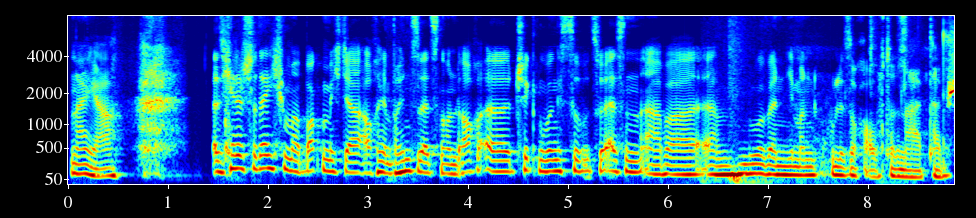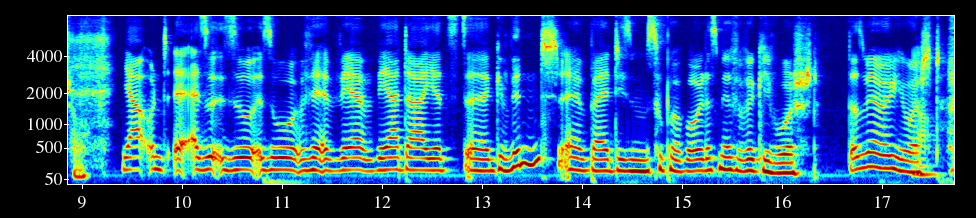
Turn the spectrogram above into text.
Naja. Also ich hätte tatsächlich schon mal Bock, mich da auch einfach hinzusetzen und auch äh, Chicken Wings zu, zu essen, aber ähm, nur wenn jemand Cooles auch auftritt in der Halbzeitshow. Ja, und äh, also so, so wer, wer, wer da jetzt äh, gewinnt äh, bei diesem Super Bowl, das ist mir wirklich wurscht. Das ist mir wirklich wurscht. Ja.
